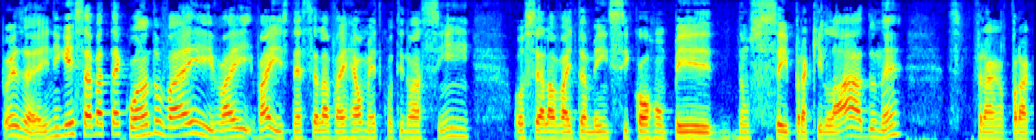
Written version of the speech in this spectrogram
Pois é, e ninguém sabe até quando vai, vai, vai isso, né? Se ela vai realmente continuar assim, ou se ela vai também se corromper, não sei para que lado, né? Pra, pra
